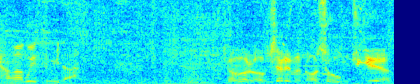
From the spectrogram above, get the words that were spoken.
향하고 있습니다. 저걸 없애려면 어서 움직여야 돼.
